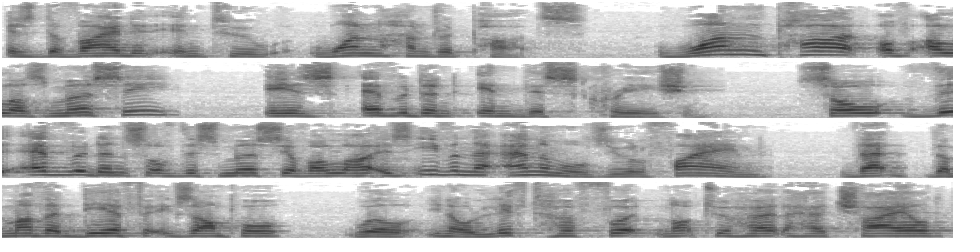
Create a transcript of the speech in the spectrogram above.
is divided into 100 parts. One part of Allah's mercy is evident in this creation. So the evidence of this mercy of Allah is even the animals you will find that the mother deer, for example, will, you know, lift her foot not to hurt her child.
